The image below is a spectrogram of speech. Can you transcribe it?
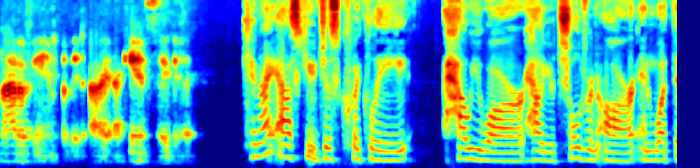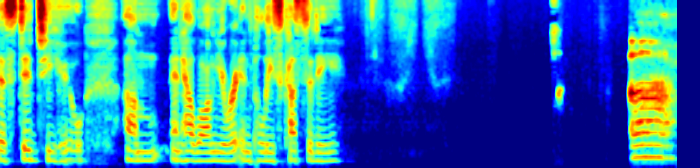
not a fan of it. I, I can't say that. Can I ask you just quickly how you are, how your children are, and what this did to you, um, and how long you were in police custody? Uh,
